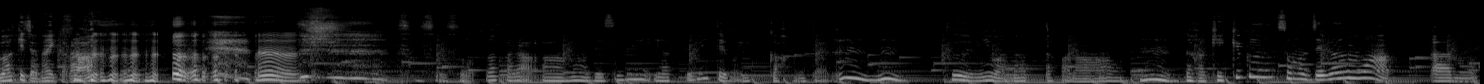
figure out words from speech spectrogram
わけじゃないから。うん。そうそうそう。だからあーまあ別にやってみてもいいかみたいうんな風にはなったかな。うん。だから結局その自分はあの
